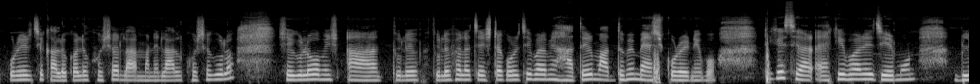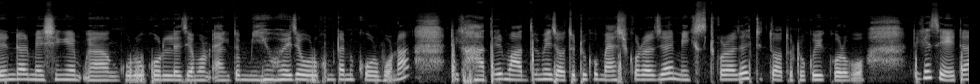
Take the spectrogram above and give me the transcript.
উপরের যে কালো কালো খোসা মানে লাল খোসাগুলো, সেগুলোও আমি তুলে তুলে ফেলার চেষ্টা করেছি। এবার আমি হাতের মাধ্যমে ম্যাশ করে নেব। ঠিক আছে? আর একেবারে যেমন ব্লেন্ডার মেশিনে গুঁড়ো করলে যেমন একদম মিহি হয়ে যায়, ওরকমটা আমি করব না। ঠিক হাতের মাধ্যমে যতটুকু ম্যাশ করা যায় মিক্সড করা যায়, ঠিক ততটুকুই করব। ঠিক আছে? এটা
